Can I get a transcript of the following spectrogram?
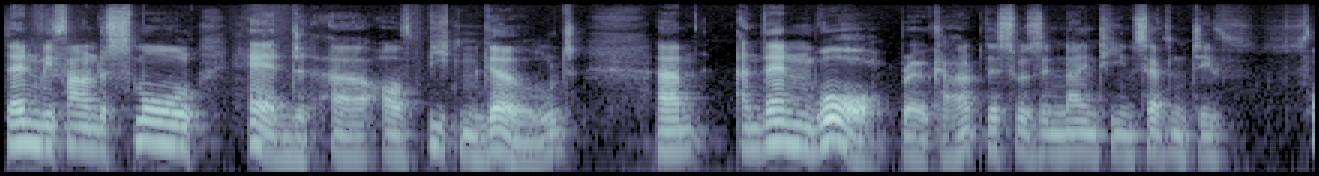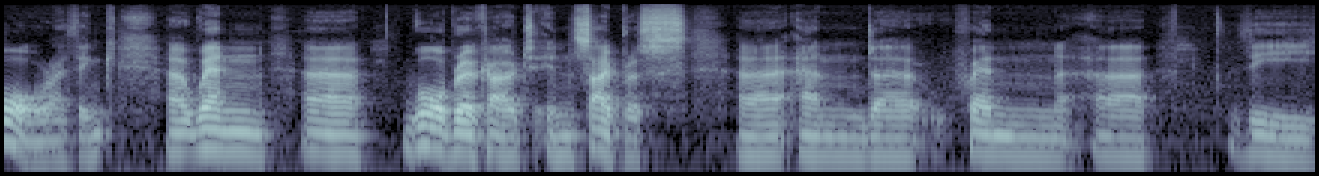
then we found a small head uh, of beaten gold. Um, and then war broke out. This was in 1974, I think, uh, when uh, war broke out in Cyprus uh, and uh, when uh, the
